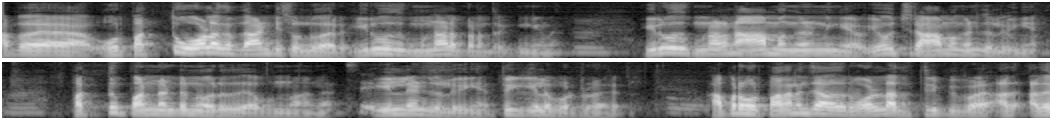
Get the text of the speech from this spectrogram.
அப்போ ஒரு பத்து ஓலகை தாண்டி சொல்லுவார் இருபதுக்கு முன்னால் பிறந்திருக்கீங்கன்னு. இருபதுக்கு முன்னாலனா ஆமாங்கன்னு நீங்கள் யோசிச்சுட்டு ஆமாங்கன்னு சொல்லுவீங்க. பத்து பன்னெண்டுன்னு வருது அப்படின்னுவாங்க. சரி. இல்லைன்னு சொல்லுவீங்க. தூக்கி கீழே போட்டுருவாரு. அப்புறம் ஒரு பதினஞ்சாவது ரோலில் அதை திருப்பி அதை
